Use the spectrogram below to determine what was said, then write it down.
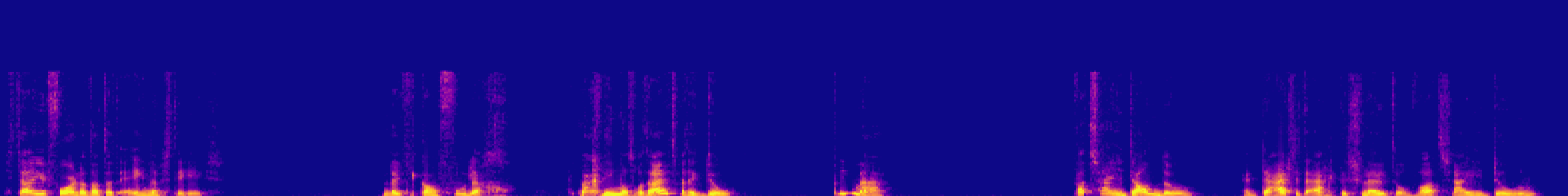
Stel je voor dat dat het enigste is. En dat je kan voelen, het maakt niemand wat uit wat ik doe. Prima. Wat zou je dan doen? En daar zit eigenlijk de sleutel. Wat zou je doen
